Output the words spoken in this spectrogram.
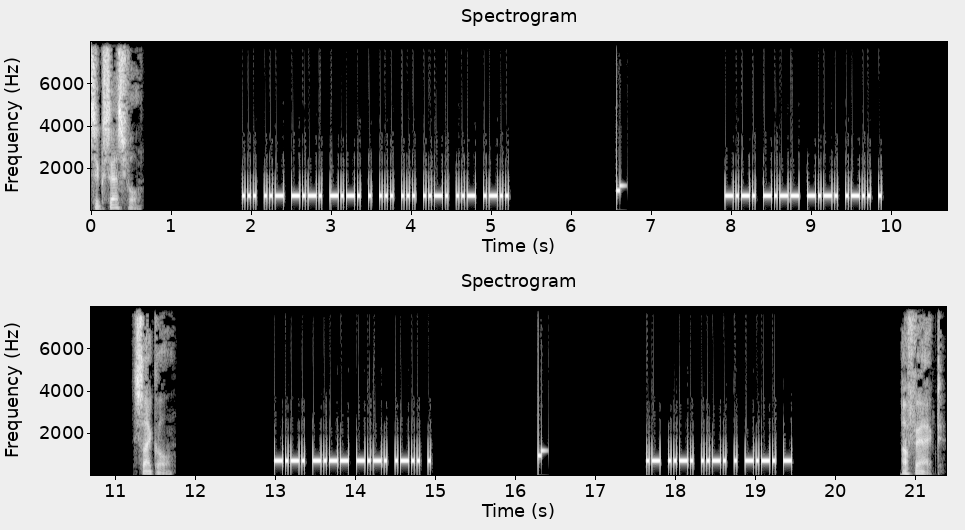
Successful. Cycle. Effect.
